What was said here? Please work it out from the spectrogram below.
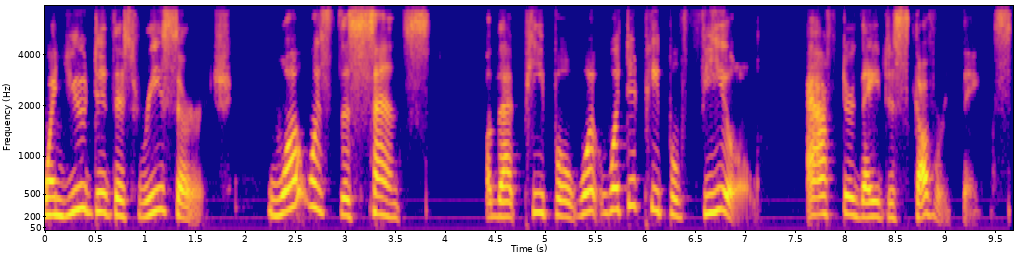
when you did this research, what was the sense that people what what did people feel after they discovered things?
